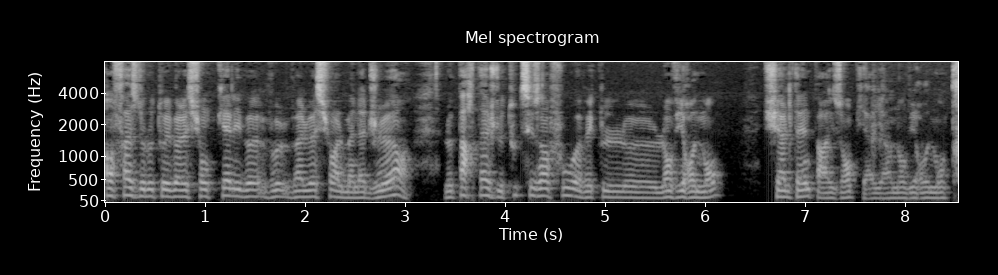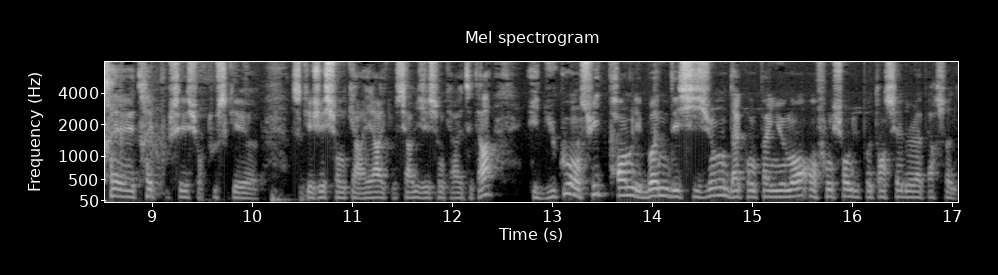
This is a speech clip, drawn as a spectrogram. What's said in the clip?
en face de l'auto-évaluation, quelle évaluation a le manager, le partage de toutes ces infos avec l'environnement, chez Alten, par exemple, il y, a, un environnement très très poussé sur tout ce qui est euh, gestion de carrière, avec le service gestion de carrière, etc. Et du coup, ensuite prendre les bonnes décisions d'accompagnement en fonction du potentiel de la personne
